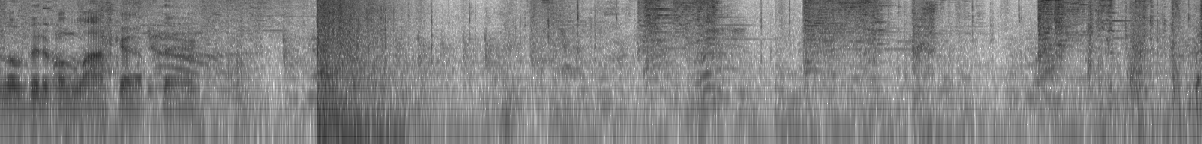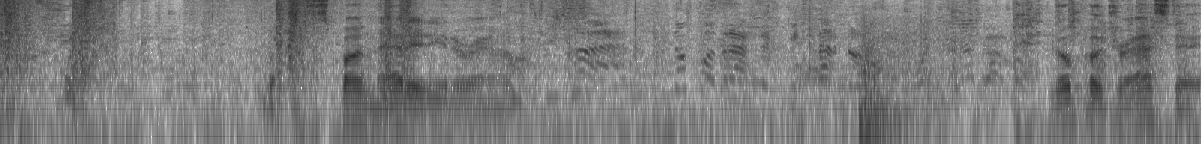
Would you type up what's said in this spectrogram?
A little bit of a lockup there. Spun that idiot around. ¡No Podraste.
